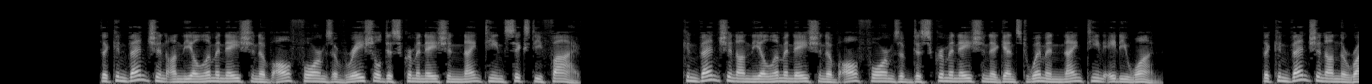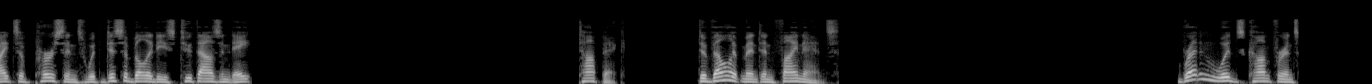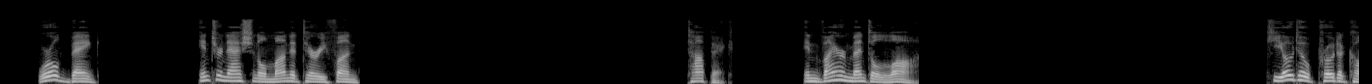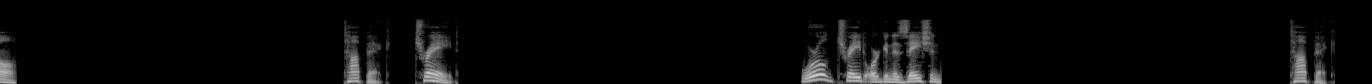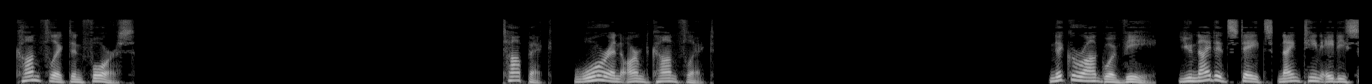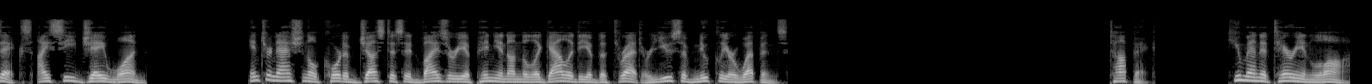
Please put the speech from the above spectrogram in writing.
the Convention on the Elimination of All Forms of Racial Discrimination 1965 Convention on the Elimination of All Forms of Discrimination Against Women 1981 The Convention on the Rights of Persons with Disabilities 2008 Topic. Development and finance. Bretton Woods Conference. World Bank. International Monetary Fund Topic. Environmental law Kyoto Protocol Topic. Trade World Trade Organization Topic. Conflict and force Topic. War and armed conflict Nicaragua v. United States 1986 ICJ 1 International Court of Justice Advisory Opinion on the legality of the threat or use of nuclear weapons Topic. Humanitarian law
